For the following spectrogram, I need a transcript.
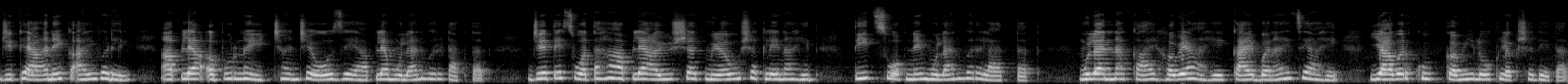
जिथे अनेक आई वडील आपल्या अपूर्ण इच्छांचे ओझे आपल्या मुलांवर टाकतात जे ते स्वतः आपल्या आयुष्यात मिळवू शकले नाहीत तीच स्वप्ने मुलांवर लादतात. मुलांना काय हवे आहे काय बनायचे आहे यावर खूप कमी लोक लक्ष देतात.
